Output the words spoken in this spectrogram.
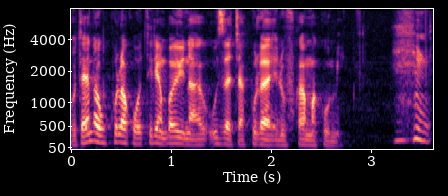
utaenda kukula kwa hoteli ambayo inauza chakula elfu kama kumi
